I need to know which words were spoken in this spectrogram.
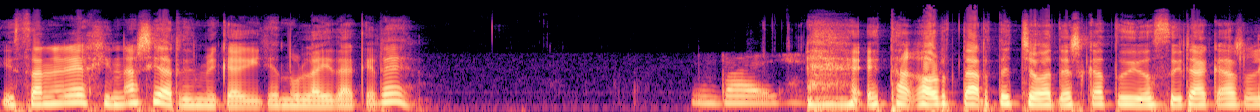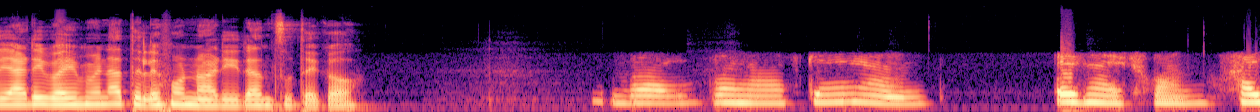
izan ere gimnasia ritmika egiten du laidak ere. Bai, eta gaur tartetxo bat eskatu diozu irakasleari baimena telefonoari irantzuteko. bai, bueno, azkenean ez naiz joan, jai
